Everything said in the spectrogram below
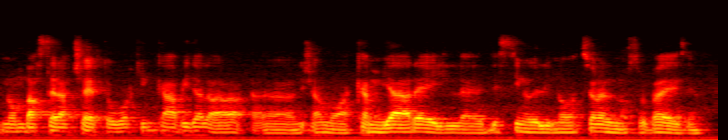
non basterà certo working capital a, eh, diciamo, a cambiare il destino dell'innovazione nel nostro paese.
